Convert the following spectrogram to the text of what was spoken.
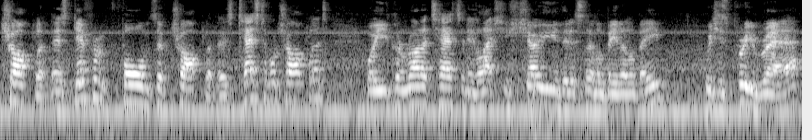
chocolate. There's different forms of chocolate. There's testable chocolate, where you can run a test and it'll actually show you that it's little b, little b, which is pretty rare.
